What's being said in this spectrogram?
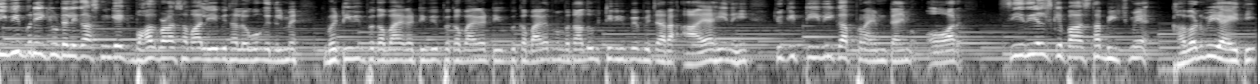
टीवी पर ही क्यों टेलीकास्ट नहीं किया एक बहुत बड़ा सवाल ये भी था लोगों के दिल में कि भाई टीवी पे कब आएगा, टीवी पे कब आएगा, टीवी पे कब आएगा? तो मैं बता दूँ कि टीवी पे बेचारा आया ही नहीं, क्योंकि टीवी का प्राइम टाइम और सीरियल्स के पास था, बीच में खबर भी आई थी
